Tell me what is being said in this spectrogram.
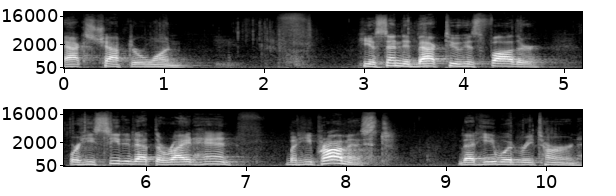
Acts chapter 1. He ascended back to his Father, where he's seated at the right hand, but he promised that he would return.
